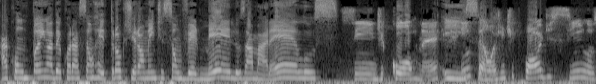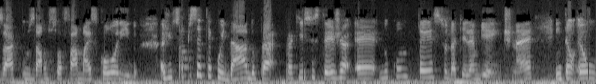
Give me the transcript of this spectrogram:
acompanham a decoração retrô, que geralmente são vermelhos, amarelos. Sim, de cor, né? Isso. Então, a gente pode sim usar, usar um sofá mais colorido. A gente só precisa ter cuidado para que isso esteja é, no contexto daquele ambiente, né? Então, eu,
